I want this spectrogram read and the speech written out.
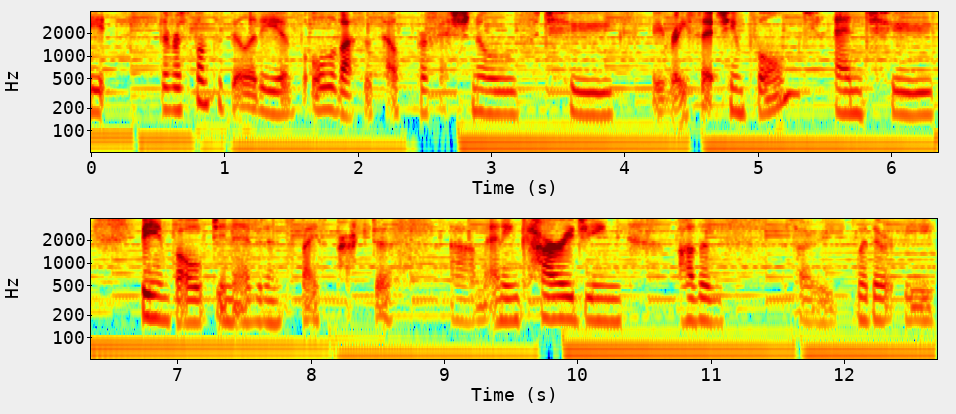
it's the responsibility of all of us as health professionals to be research informed and to be involved in evidence based practice um, and encouraging others. So, whether it be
